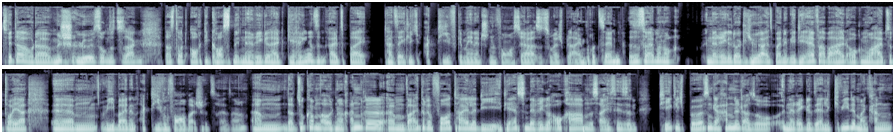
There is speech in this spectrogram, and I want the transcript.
Twitter- oder Mischlösung sozusagen, dass dort auch die Kosten in der Regel halt geringer sind als bei tatsächlich aktiv gemanagten Fonds, ja, also zum Beispiel ein Prozent. Das ist ja immer noch in der Regel deutlich höher als bei einem ETF, aber halt auch nur halb so teuer ähm, wie bei einem aktiven Fonds beispielsweise. Ne? Ähm, dazu kommen auch noch andere ähm, weitere Vorteile, die ETFs in der Regel auch haben. Das heißt, sie sind täglich börsengehandelt, also in der Regel sehr liquide. Man kann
